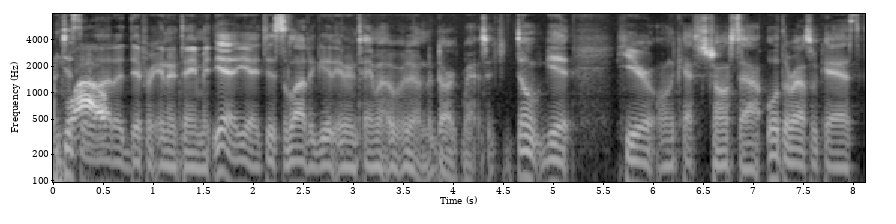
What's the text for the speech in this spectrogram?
and just Wow. a lot of different entertainment. Yeah, yeah, just a lot of good entertainment over there on the Dark Match that you don't get here on the Cast of Strong Style or the WrestleCast,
